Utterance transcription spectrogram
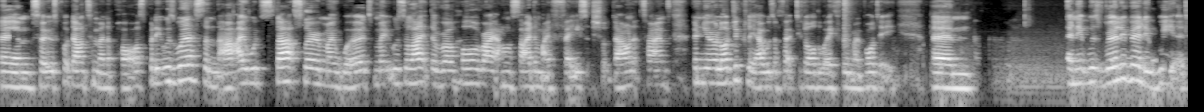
Um, so it was put down to menopause, but it was worse than that. I would start slurring my words. It was like the whole right hand side of my face shut down at times, and neurologically, I was affected all the way through my body. Um, and it was really, really weird.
